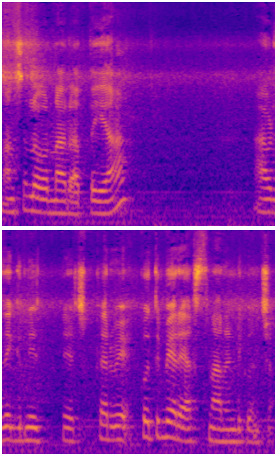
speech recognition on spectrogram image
మనసులో ఉన్నారు అత్తయ్య. ఆవిడ దగ్గర నేర్చు కరివే కొత్తిమీర వేస్తున్నానండి కొంచెం.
